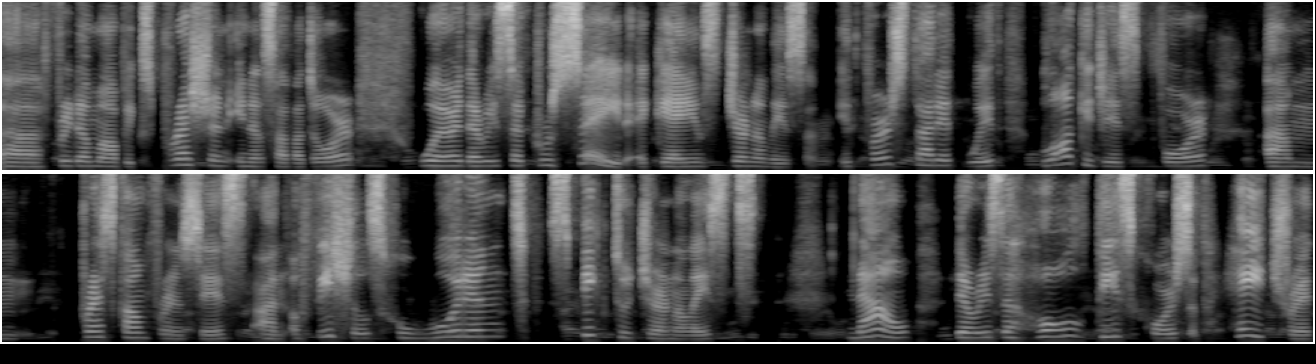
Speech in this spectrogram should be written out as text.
uh, freedom of expression in El Salvador, where there is a crusade against journalism. It first started with blockages for um, press conferences and officials who wouldn't speak to journalists now there is a whole discourse of hatred,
